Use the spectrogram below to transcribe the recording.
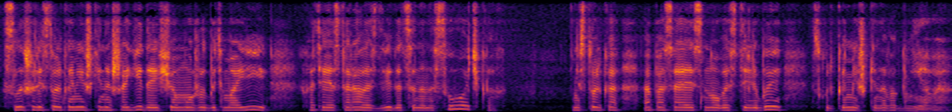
Слышались только Мишкины шаги, да еще, может быть, мои, хотя я старалась двигаться на носочках, не столько опасаясь новой стрельбы, сколько Мишкиного гнева.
